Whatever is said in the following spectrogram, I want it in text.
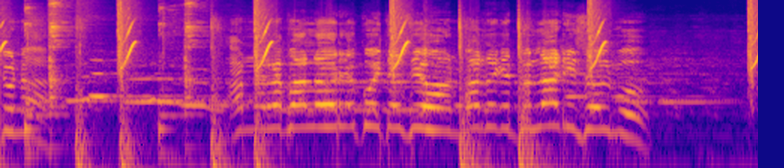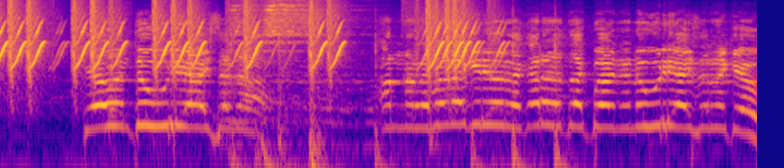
কিছু না আপনারা ভালো করে কইতেছি হন বাটা কিন্তু লাঠি চলবো। কেউ কিন্তু উড়ি আইসে না। আপনারা বেড়াগিরি হলে কারণে থাকবেন উড়ি আইছে না কেউ।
